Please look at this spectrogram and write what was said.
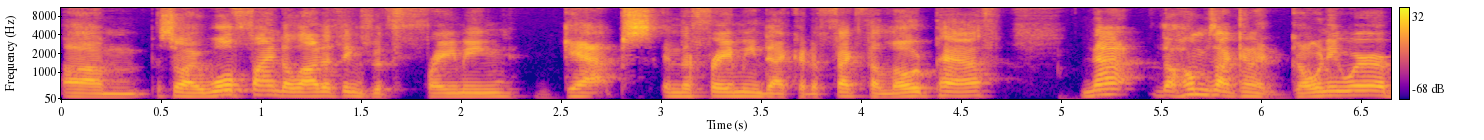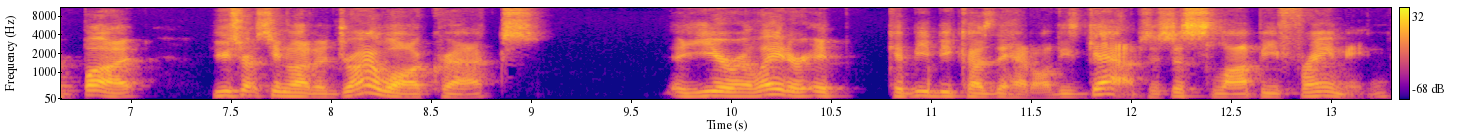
um, so I will find a lot of things with framing gaps in the framing that could affect the load path. Not the home's not going to go anywhere, but you start seeing a lot of drywall cracks a year or later, it could be because they had all these gaps. It's just sloppy framing.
